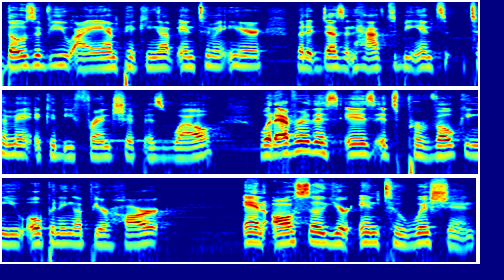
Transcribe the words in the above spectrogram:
those of you, I am picking up intimate here, but it doesn't have to be intimate. It could be friendship as well. Whatever this is, it's provoking you, opening up your heart and also your intuition.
